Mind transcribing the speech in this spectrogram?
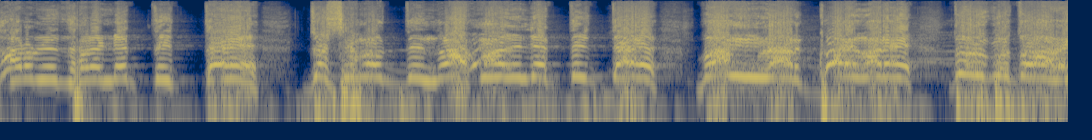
হারুনি ধরের নেতৃত্বে, জসিমউদ্দিন রহমানের নেতৃত্বে বাংলার ঘরে ঘরে দুর্গত হবে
